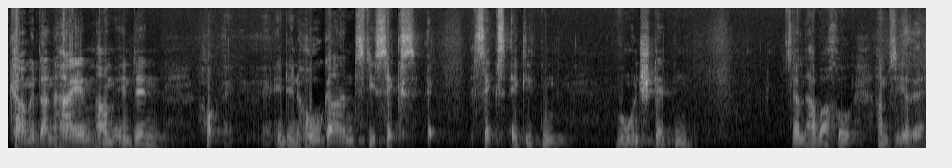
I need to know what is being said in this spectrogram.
kamen dann heim, haben in den, in den Hogans, die sechs, sechseckigen Wohnstätten der Navajo, haben sie ihre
